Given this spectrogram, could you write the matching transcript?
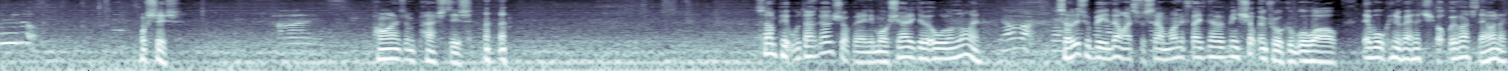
Oh, look. What's this? Pies. Pies and pasties. Some people don't go shopping anymore, shall they do it all online? Yeah, I like to So this would be nice for someone if they've never been shopping for a good while. They're walking around the shop with us now, aren't they?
